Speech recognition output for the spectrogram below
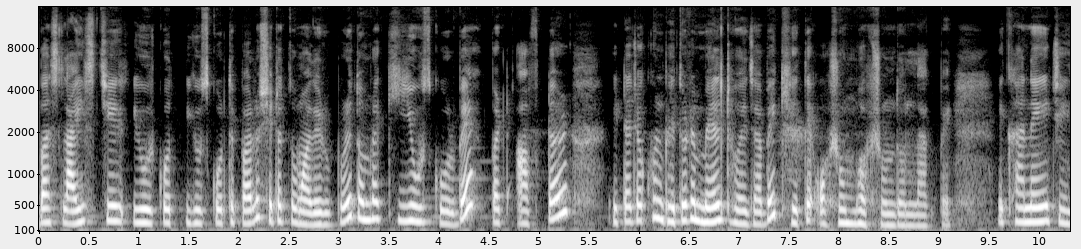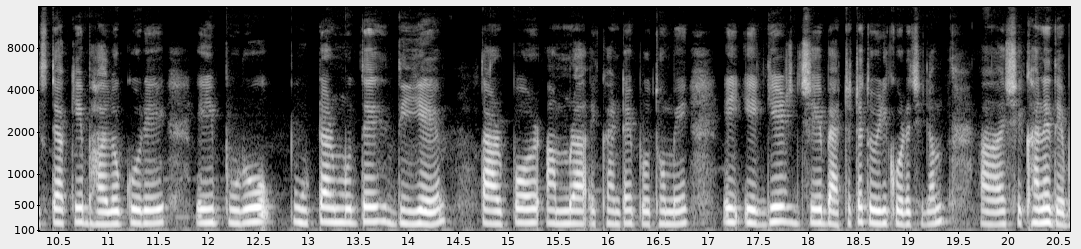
বা স্লাইস চিজ ইউজ ইউজ করতে পারো, সেটা তোমাদের উপরে। তোমরা কী ইউজ করবে বাট আফটার এটা যখন ভেতরে মেল্ট হয়ে যাবে, খেতে অসম্ভব সুন্দর লাগবে। এখানে চিজটাকে ভালো করে এই পুরো পুরটার মধ্যে দিয়ে তারপর আমরা এখানটায় প্রথমে এই এগের যে ব্যাটারটা তৈরি করেছিলাম সেখানে দেব।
